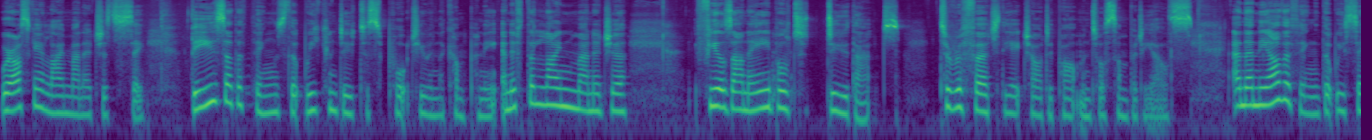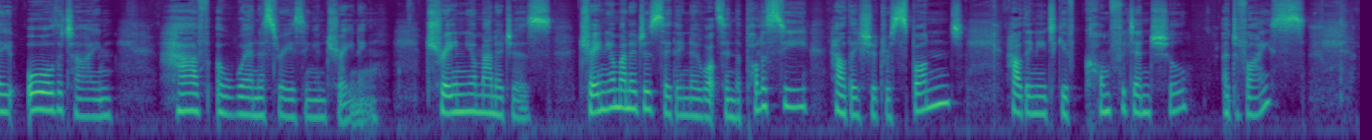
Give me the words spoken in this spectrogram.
We're asking a line manager to say, these are the things that we can do to support you in the company. And if the line manager feels unable to do that, to refer to the HR department or somebody else. And then the other thing that we say all the time have awareness raising and training. Train your managers. Train your managers so they know what's in the policy, how they should respond, how they need to give confidential advice.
